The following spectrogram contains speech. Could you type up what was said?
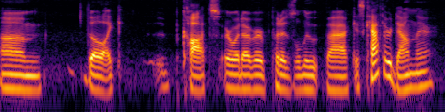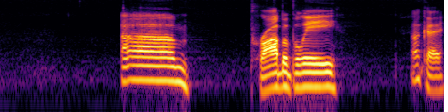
um the like cots or whatever, put his lute back. Is Kathyr down there? Um, probably. Okay.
